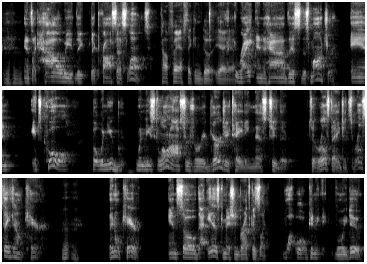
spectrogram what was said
Mm-hmm. Mm-hmm. And it's like how we they, they process loans. How fast they can do it. Yeah, yeah. Right. And have this this mantra. And it's cool, but when you when these loan officers were regurgitating this to the to the real estate agents, the real estate agents don't care. Mm-mm. They don't care. And so that is commission breath because like what, what can we when we do?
